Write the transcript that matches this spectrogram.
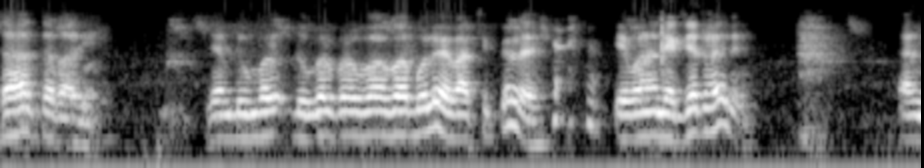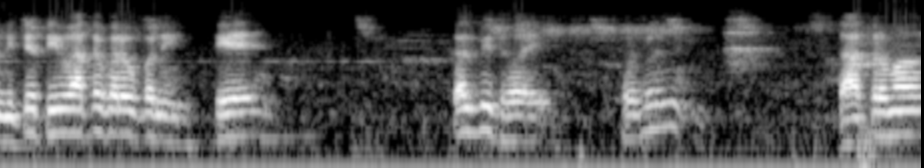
સહજ સવારી. જેમ ડુંગર ડુંગર પર બોલે, વાતચીત કરે, એ વર્ણન એક્ઝેક્ટ હોય ને. અને નીચેથી વાતો કરે ઉપરની તે કલ્પિત હોય. બરોબર ને? શાસ્ત્રોમાં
